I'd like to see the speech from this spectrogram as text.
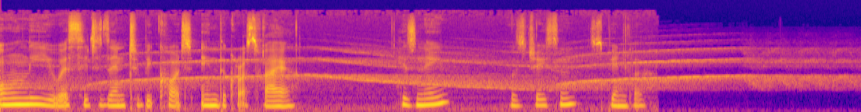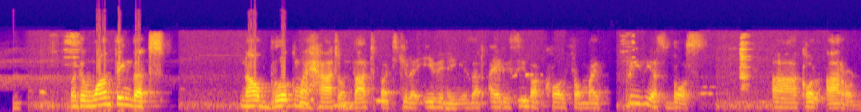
only US citizen to be caught in the crossfire. His name was Jason Spindler. But the one thing that now broke my heart on that particular evening is that I received a call from my previous boss uh, called Aaron.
